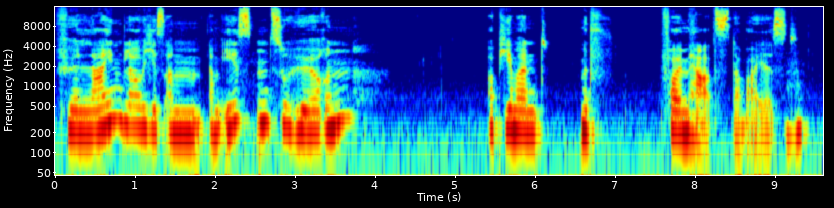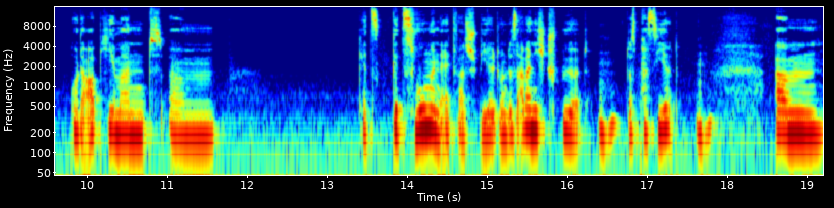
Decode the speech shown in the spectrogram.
Für Laien, glaube ich, ist am, am ehesten zu hören, ob jemand mit vollem Herz dabei ist. Mhm oder ob jemand ähm, jetzt gezwungen etwas spielt und es aber nicht spürt. Mhm. Das passiert. Mhm. Ähm,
